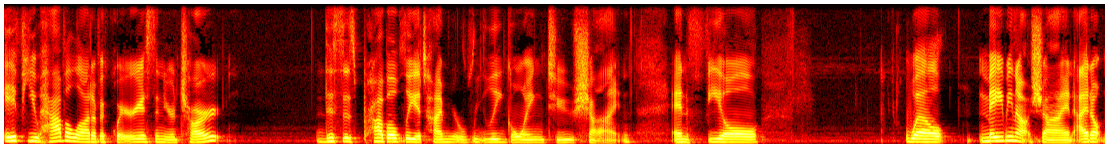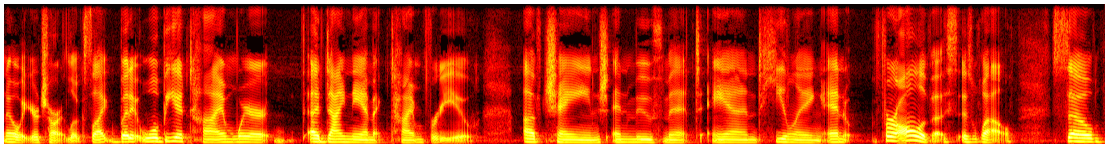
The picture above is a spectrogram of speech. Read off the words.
if you have a lot of Aquarius in your chart, this is probably a time you're really going to shine and feel well, maybe not shine. I don't know what your chart looks like, but it will be a time where a dynamic time for you of change and movement and healing and for all of us as well. So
